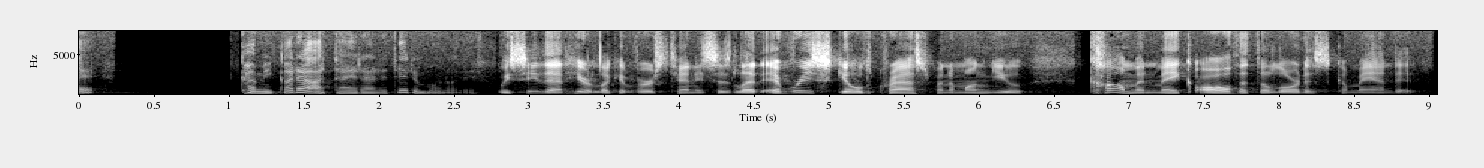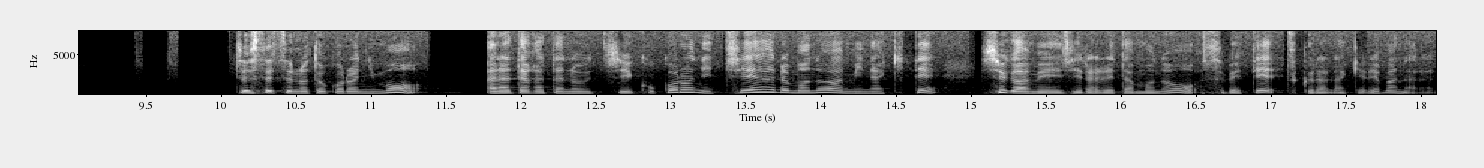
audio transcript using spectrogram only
え神から与えられているものです。We see that here. Look at verse 10. He says, Let every skilled craftsman among you come and make all that the Lord has commanded. 10節のところにもあなた方のうち心に知恵ある者は皆来て主が命じられたものをすべて作らなければならない。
